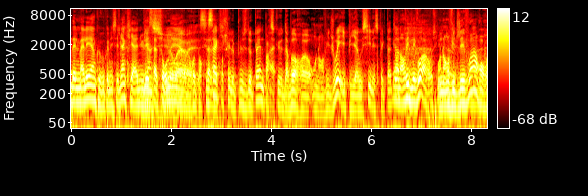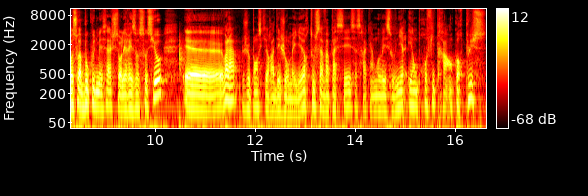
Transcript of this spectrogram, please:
Gad Elmaleh, hein, que vous connaissez bien, qui a annulé sa tournée. Euh, c'est ça qui fait le plus de peine parce que d'abord on a envie de jouer et puis il y a aussi les spectateurs. on a envie de les voir aussi. On a envie de les voir. On reçoit beaucoup de messages sur les réseaux sociaux. voilà, je pense qu'il y aura des jours meilleurs. Tout ça va passer. Ce sera qu'un mauvais souvenir et on profitera encore plus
